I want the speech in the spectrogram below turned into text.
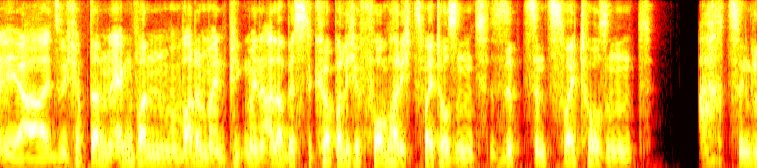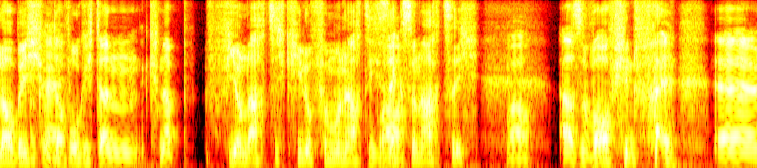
Ja, also ich habe dann irgendwann, war dann mein Peak, meine allerbeste körperliche Form hatte ich 2017, 2018 glaube ich. Okay. Und da wog ich dann knapp 84 Kilo, 85, wow. 86. Wow. Also war auf jeden Fall äh,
